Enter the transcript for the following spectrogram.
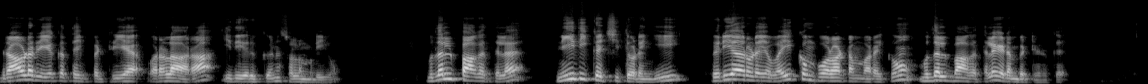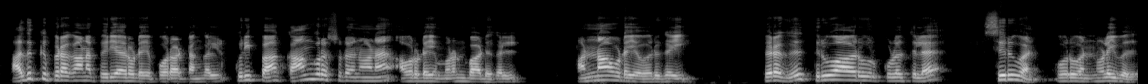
திராவிடர் இயக்கத்தை பற்றிய வரலாறா இது இருக்குன்னு சொல்ல முடியும். முதல் பாகத்தில் நீதி கட்சி தொடங்கி பெரியாருடைய வைக்கம் போராட்டம் வரைக்கும் முதல் பாகத்தில் இடம்பெற்றிருக்கு. அதுக்கு பிறகான பெரியாருடைய போராட்டங்கள் குறிப்பாக காங்கிரசுடனான அவருடைய முரண்பாடுகள் அண்ணாவுடைய வருகை பிறகு திருவாரூர் குளத்தில் சிறுவன் ஒருவன் நுழைவது.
